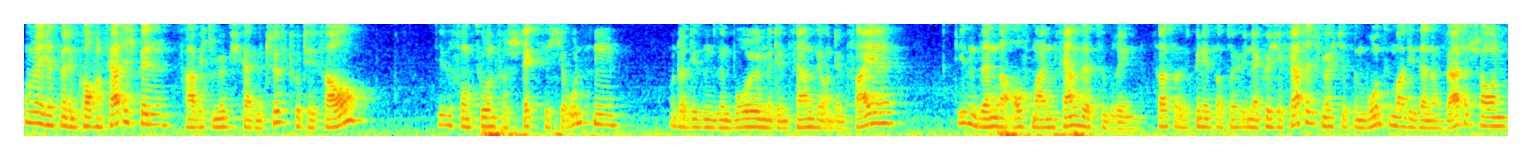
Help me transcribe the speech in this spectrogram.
Und wenn ich jetzt mit dem Kochen fertig bin, habe ich die Möglichkeit mit Shift to TV. Diese Funktion versteckt sich hier unten unter diesem Symbol mit dem Fernseher und dem Pfeil diesen Sender auf meinen Fernseher zu bringen. Das heißt also, ich bin jetzt in der Küche fertig, möchte jetzt im Wohnzimmer die Sendung Werte schauen,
